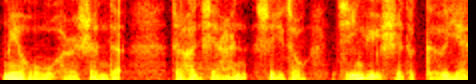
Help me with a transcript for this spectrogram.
谬误而生的，这很显然是一种警语式的格言，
